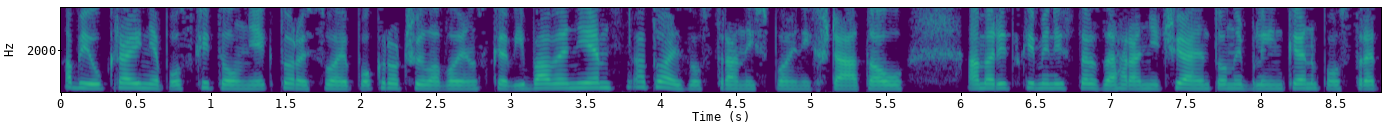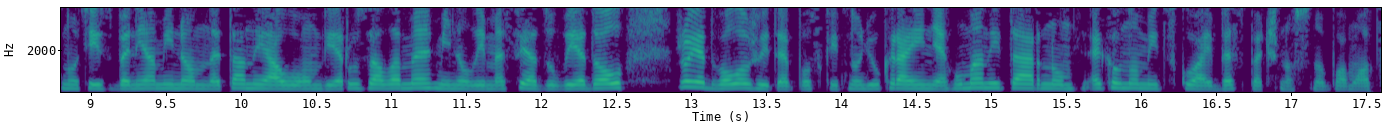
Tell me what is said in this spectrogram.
aby Ukrajine poskytol niektoré svoje pokročilé vojenské vybavenie, a to aj zo strany Spojených štátov štátov. Americký minister zahraničia Anthony Blinken po stretnutí s Benjaminom Netanyahuom v Jeruzaleme minulý mesiac uviedol, že je dôležité poskytnúť Ukrajine humanitárnu, ekonomickú aj bezpečnostnú pomoc.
